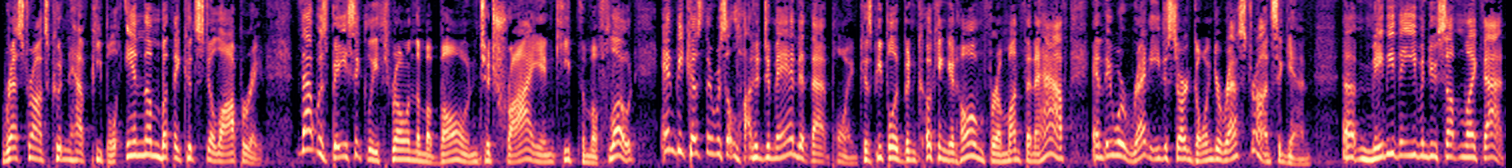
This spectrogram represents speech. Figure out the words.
Restaurants couldn't have people in them, but they could still operate. That was basically throwing them a bone to try and keep them afloat. And because there was a lot of demand at that point, because people had been cooking at home for a month and a half, and they were ready to start going to restaurants again. Uh, maybe they even do something like that.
